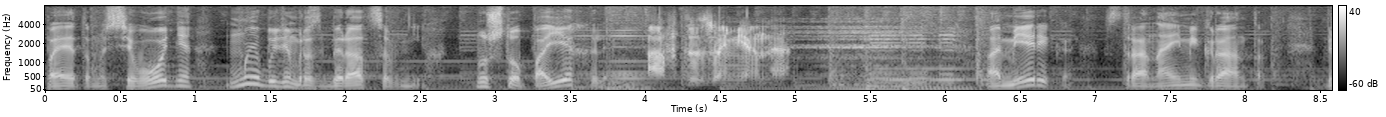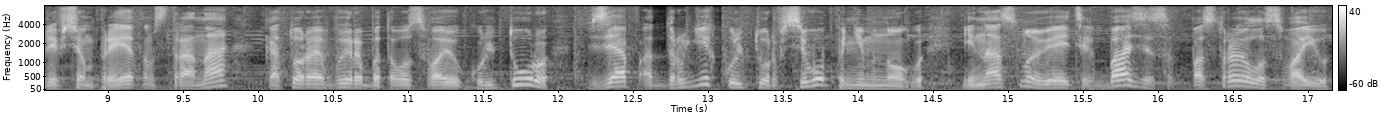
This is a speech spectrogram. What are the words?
Поэтому сегодня мы будем разбираться в них. Ну что, поехали? Автозамена. Америка – страна иммигрантов – при всем при этом страна, которая выработала свою культуру, взяв от других культур всего понемногу, и на основе этих базисов построила свою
